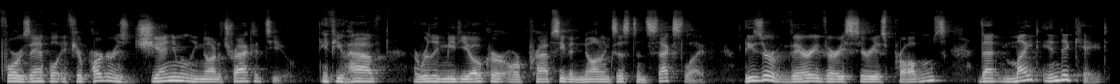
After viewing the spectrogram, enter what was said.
for example, if your partner is genuinely not attracted to you, if you have a really mediocre or perhaps even non existent sex life, these are very, very serious problems that might indicate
